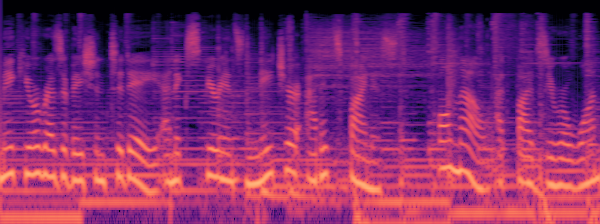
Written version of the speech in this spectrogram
Make your reservation today and experience nature at its finest. Call now at 501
